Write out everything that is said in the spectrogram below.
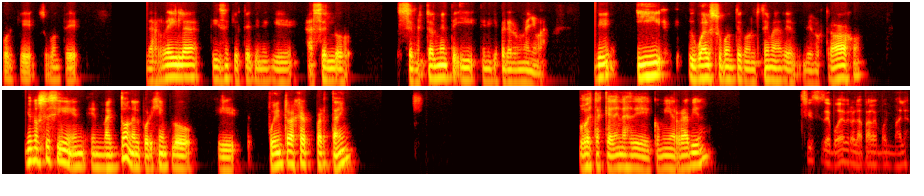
porque, suponte, las reglas dicen que usted tiene que hacerlo semestralmente y tiene que esperar un año más. Y igual suponte con los temas de, los trabajos, yo no sé si en, en McDonald's, por ejemplo, eh, pueden trabajar part-time. O estas cadenas de comida rápida. Sí, sí se puede, pero la paga es muy mala.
